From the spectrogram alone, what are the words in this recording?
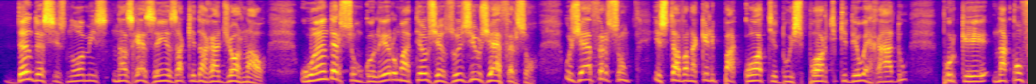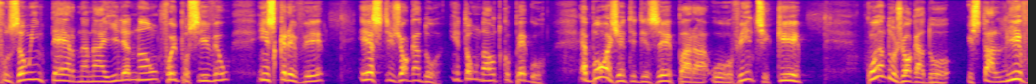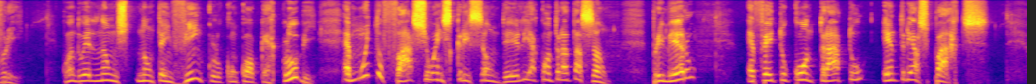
dando esses nomes nas resenhas aqui da Rádio Jornal. O Anderson, o goleiro, o Matheus Jesus e o Jefferson. O Jefferson estava naquele pacote do esporte que deu errado, porque na confusão interna na ilha não foi possível inscrever este jogador. Então o Náutico pegou. É bom a gente dizer para o ouvinte que quando o jogador está livre quando ele não, não tem vínculo com qualquer clube, é muito fácil a inscrição dele e a contratação. Primeiro, é feito o contrato entre as partes.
